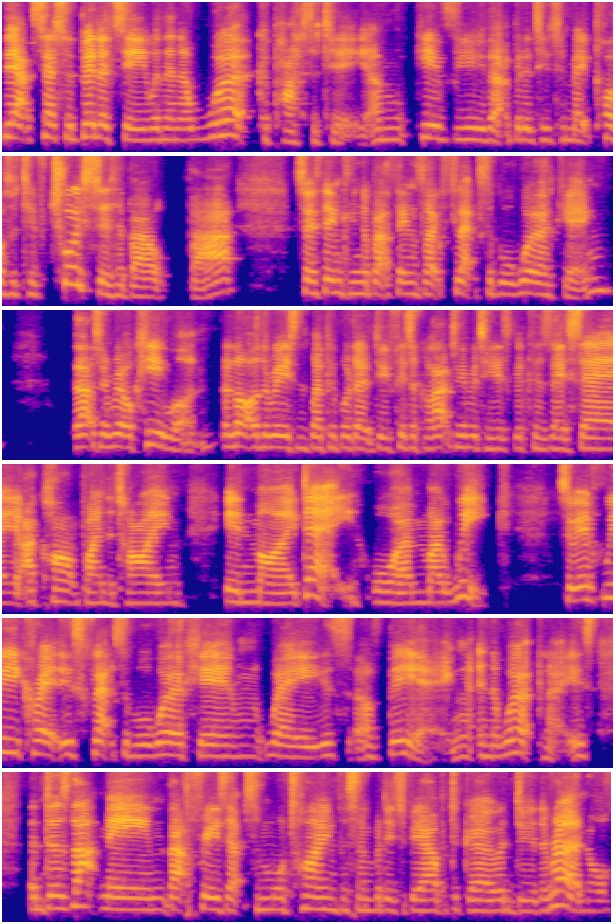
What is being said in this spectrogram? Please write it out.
the accessibility within a work capacity and give you that ability to make positive choices about that. So, thinking about things like flexible working, that's a real key one. A lot of the reasons why people don't do physical activity is because they say, I can't find the time in my day or my week. So if we create these flexible working ways of being in the workplace, then does that mean that frees up some more time for somebody to be able to go and do the run or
